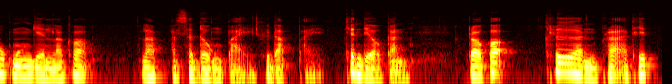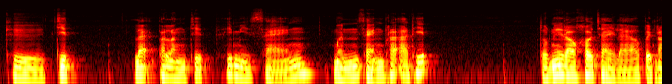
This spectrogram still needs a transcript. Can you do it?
หกโมงเย็นแล้วก็รับอัสดงไปคือดับไป เช่นเดียวกัน เราก็เคลื่อนพระอาทิตย์คือจิต และพลังจิตที่มีแสงเหมือนแสงพระอาทิตย์ ตรงนี้เราเข้าใจแล้วเป็นร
